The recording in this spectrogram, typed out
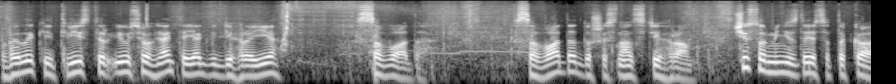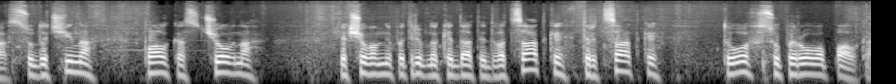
великий твістер. І ось гляньте, як відіграє савада. Савада до 16 грам. Чисто, мені здається, така судачина, палка з човна. Якщо вам не потрібно кидати двадцятки, тридцятки, то суперова палка.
